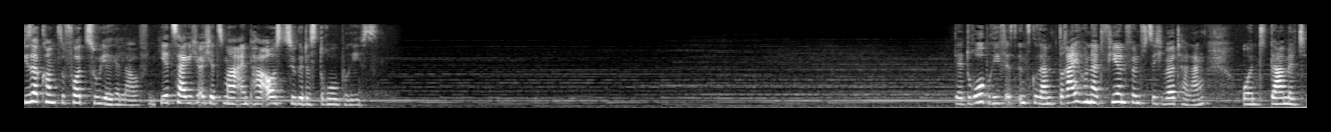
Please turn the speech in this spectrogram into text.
dieser kommt sofort zu ihr gelaufen. Hier zeige ich euch jetzt mal ein paar Auszüge des Drohbriefs. Der Drohbrief ist insgesamt 354 Wörter lang und damit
